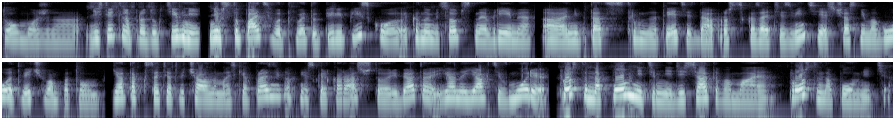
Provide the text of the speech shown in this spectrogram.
то можно действительно продуктивнее не вступать вот в эту переписку, экономить собственное время, а не пытаться струнно ответить, да, просто сказать, извините, я сейчас не могу, отвечу вам потом. Я так, кстати, отвечала на майских праздниках несколько раз, что, ребята, я на яхте в море, просто напомните мне 10 мая, просто напомните помните,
